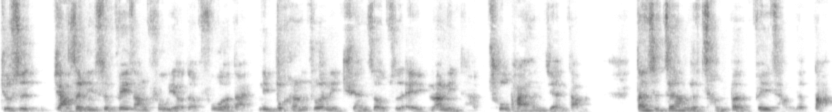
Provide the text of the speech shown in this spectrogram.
就是假设你是非常富有的富二代，你不可能说你全手是 A，那你出牌很简单。但是这样的成本非常的大。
